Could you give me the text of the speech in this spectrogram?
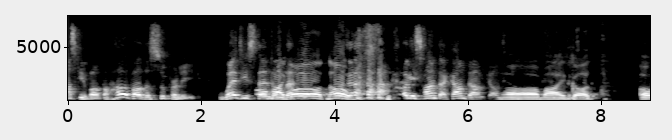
ask you about. But how about the Super League? Where do you Oh stand my on that? Oh my God, no! okay, Franta, calm down, calm down. Oh my god. Oh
